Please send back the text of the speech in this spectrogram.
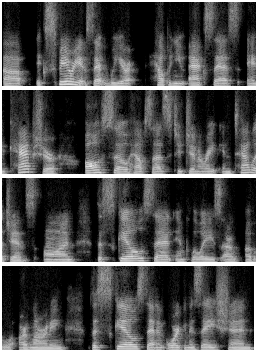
uh, experience that we are helping you access and capture also helps us to generate intelligence on the skills that employees are, are learning, the skills that an organization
